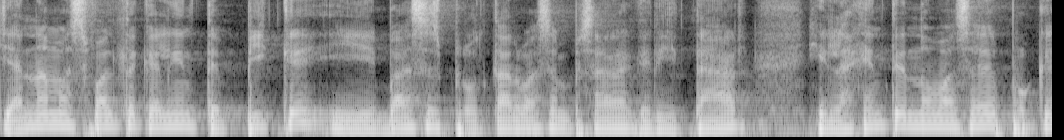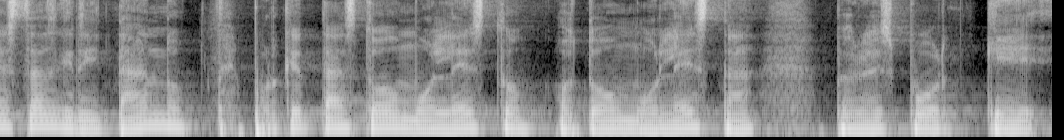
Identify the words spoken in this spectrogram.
ya nada más falta que alguien te pique y vas a explotar, vas a empezar a gritar y la gente no va a saber por qué estás gritando, por qué estás todo molesto o todo molesta, pero es porque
